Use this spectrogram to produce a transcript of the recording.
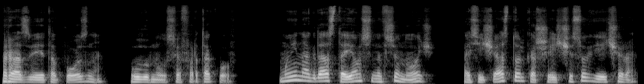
Разве это поздно? улыбнулся Фартаков. Мы иногда остаемся на всю ночь, а сейчас только шесть часов вечера.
